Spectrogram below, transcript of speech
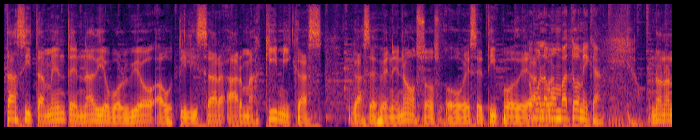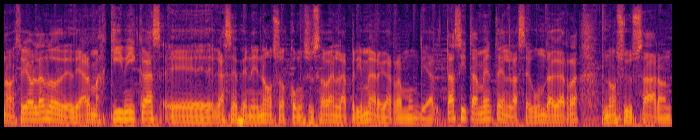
tácitamente nadie volvió a utilizar armas químicas, gases venenosos o ese tipo de... Como la bomba atómica. No, no, no, estoy hablando de, armas químicas, eh, gases venenosos como se usaba en la Primera Guerra Mundial. Tácitamente en la Segunda Guerra no se usaron.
